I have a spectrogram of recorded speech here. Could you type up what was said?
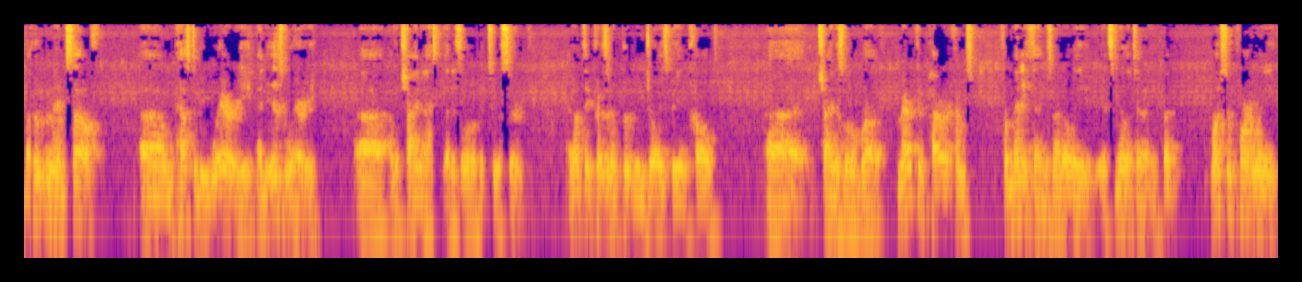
But Putin himself um, has to be wary and is wary uh, of a China that is a little bit too assertive. I don't think President Putin enjoys being called uh, China's little brother. American power comes from many things, not only its military, but most importantly,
